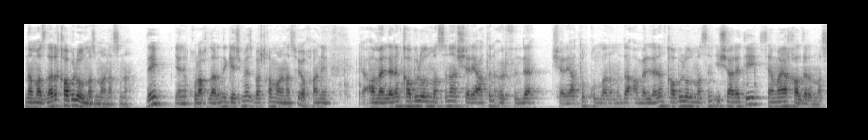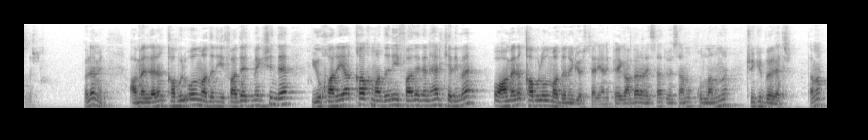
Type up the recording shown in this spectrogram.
namazları kabul olmaz manasına değil. Yani kulaklarını geçmez başka manası yok. Hani amellerin kabul olmasına şeriatın örfünde, şeriatın kullanımında amellerin kabul olmasının işareti semaya kaldırılmasıdır. Öyle mi? Amellerin kabul olmadığını ifade etmek için de yukarıya kalkmadığını ifade eden her kelime o amelin kabul olmadığını göster. Yani Peygamber Aleyhisselatü vesselam'ın kullanımı çünkü böyledir. Tamam?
